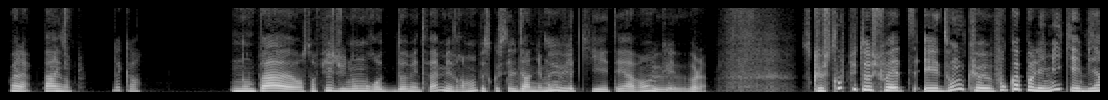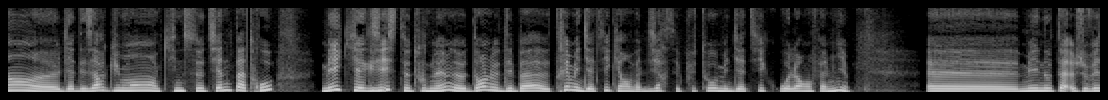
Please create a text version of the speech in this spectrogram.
Voilà, par exemple. D'accord. Non pas, euh, on s'en fiche du nombre d'hommes et de femmes, mais vraiment parce que c'est le dernier mot Oui, en fait, qui était avant le. Voilà. Ce que je trouve plutôt chouette. Et donc, euh, pourquoi polémique? Eh bien, euh, il y a des arguments qui ne se tiennent pas trop, mais qui existent tout de même dans le débat très médiatique. hein, on va le dire, c'est plutôt médiatique ou alors en famille. Euh, mais je vais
